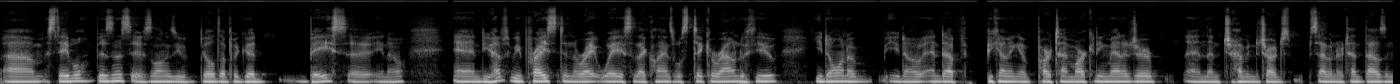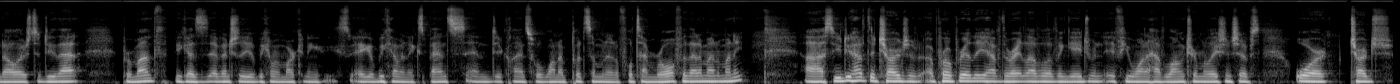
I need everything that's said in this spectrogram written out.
um, stable business as long as you build up a good base, uh, you know, and you have to be priced in the right way so that clients will stick around with you. You don't want to, you know, end up becoming a part-time marketing manager and then having to charge seven or ten thousand dollars to do that per month because eventually you'll become a marketing you'll become an expense and your clients will want to put someone in a full-time role for that amount of money. Uh, so you do have to charge appropriately have the right level of engagement if you want to have long-term relationships or charge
